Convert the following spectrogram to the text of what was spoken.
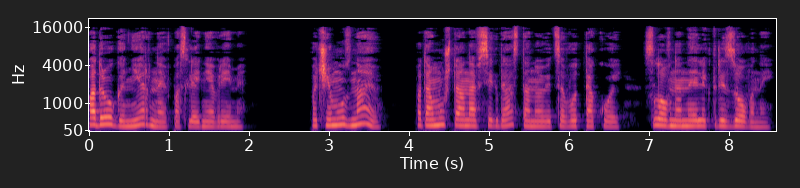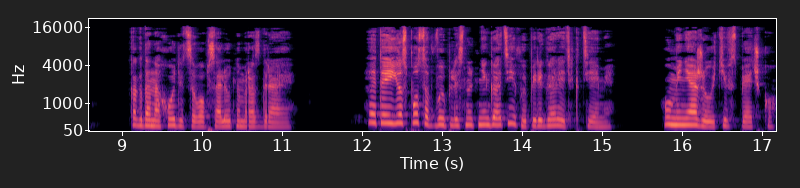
Подруга нервная в последнее время. Почему знаю? Потому что она всегда становится вот такой, словно наэлектризованной, когда находится в абсолютном раздрае. Это ее способ выплеснуть негатив и перегореть к теме. У меня же уйти в спячку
